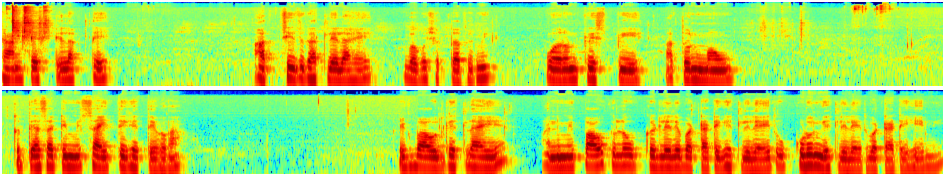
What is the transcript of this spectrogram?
छान टेस्टी लागते. आत चीज घातलेलं आहे. बघू शकता तुम्ही. वरून क्रिस्पी आतून मऊ. तर त्यासाठी मी साहित्य घेते बघा. एक बाऊल घेतला आहे. आणि मी पाव किलो उकडलेले बटाटे घेतलेले आहेत उकडून घेतलेले आहेत बटाटे हे मी.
